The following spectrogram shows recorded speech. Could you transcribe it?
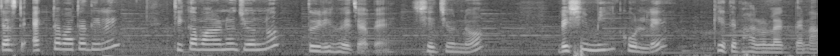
জাস্ট একটা বাটা দিলেই টিকা বানানোর জন্য তৈরি হয়ে যাবে। সেজন্য বেশি মিহি করলে খেতে ভালো লাগবে না।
